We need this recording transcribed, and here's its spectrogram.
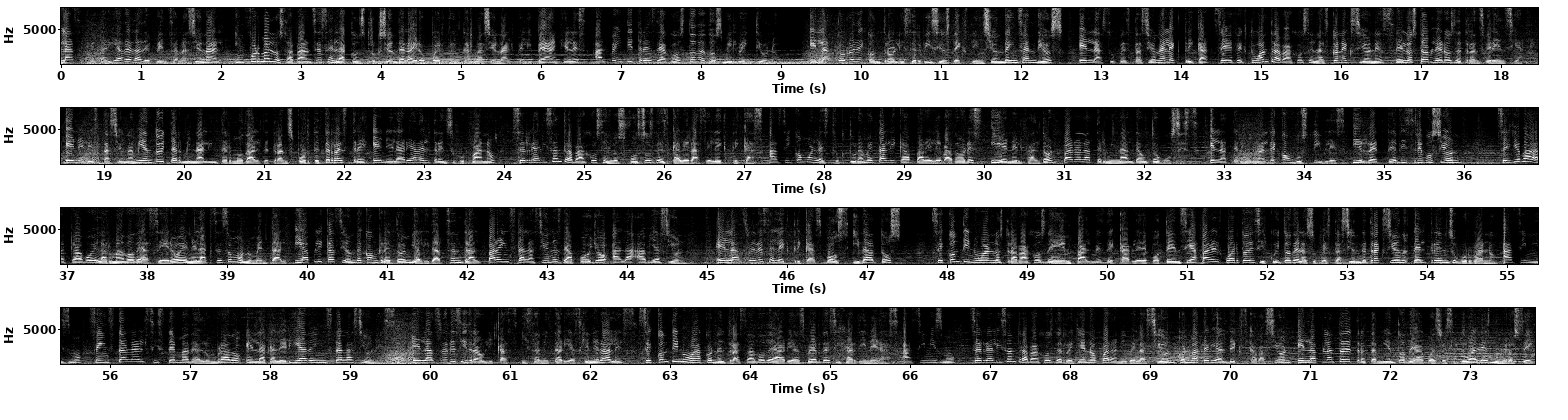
La Secretaría de la Defensa Nacional informa los avances en la construcción del Aeropuerto Internacional Felipe Ángeles al 23 de agosto de 2021. En la torre de control y servicios de extinción de incendios, en la subestación eléctrica, se efectúan trabajos en las conexiones de los tableros de transferencia, en el estacionamiento y terminal intermodal de transporte terrestre, en el área del tren suburbano, se realizan trabajos en los fosos de escaleras eléctricas, así como en la estructura metálica para elevadores y en el faldón para la terminal de autobuses. En la terminal de combustibles y red de distribución, se lleva a cabo el armado de acero en el acceso monumental y aplicación de concreto en vialidad central para instalaciones de apoyo a la aviación. En las redes eléctricas, voz y datos, se continúan los trabajos de empalmes de cable de potencia para el cuarto de circuito de la subestación de tracción del tren suburbano. Asimismo, se instala el sistema de alumbrado en la galería de instalaciones. En las redes hidráulicas y sanitarias generales, se continúa con el trazado de áreas verdes y jardineras. Asimismo, se realizan trabajos de relleno para nivelación con material de excavación en la planta de tratamiento de aguas residuales número 6.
